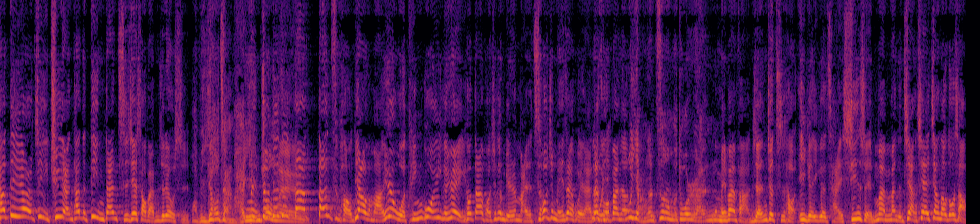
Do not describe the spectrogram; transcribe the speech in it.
他第二季居然他的订单直接少百分之六十，哇，比腰斩还严重，欸、对对对，单单子跑掉了嘛？因为我停过一个月以后，大家跑去跟别人买了，之后就没再回来，那怎么办呢？我养了这么多人，那没办法，人就只好一个一个裁，薪水慢慢的降，现在降到多少？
